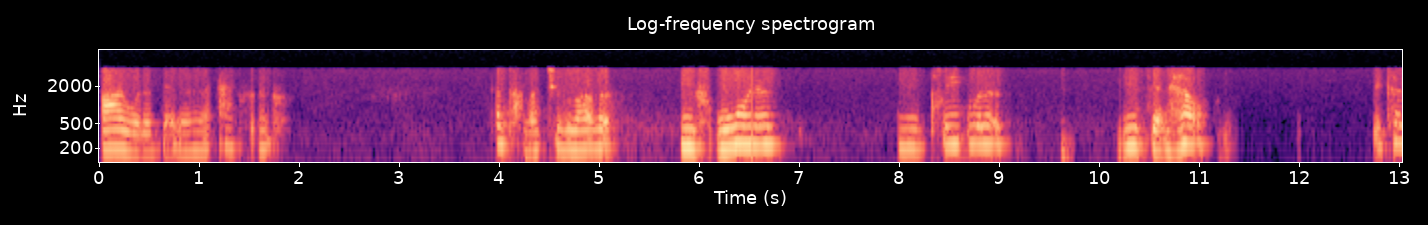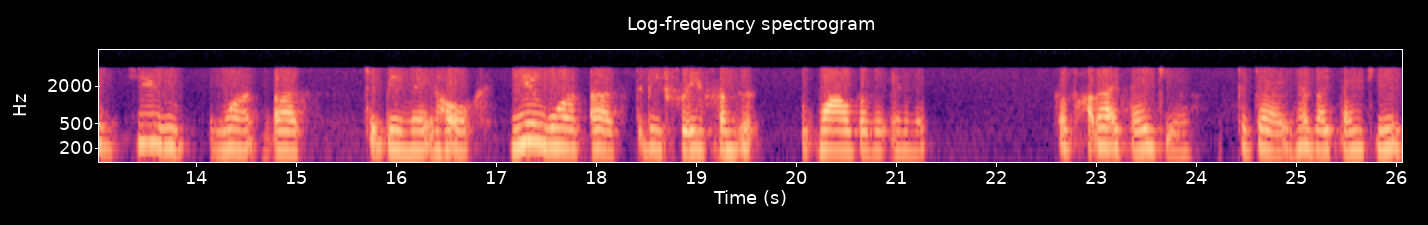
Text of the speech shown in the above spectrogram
I would have been in an accident. That's how much you love us. You warn us. You plead with us. You send help because you want us to be made whole. You want us to be free from the wiles of the enemy. So, Father, I thank you today as I thank you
